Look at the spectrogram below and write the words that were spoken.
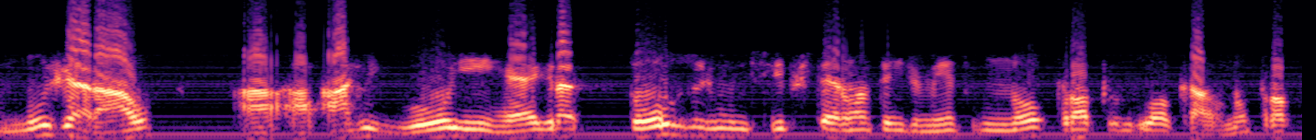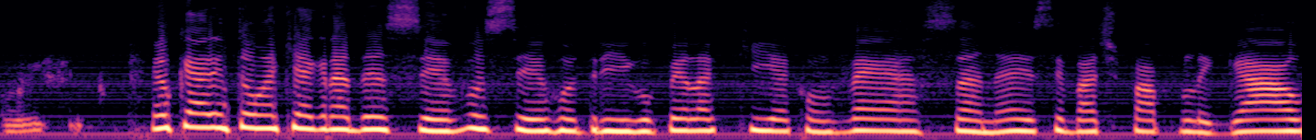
no geral, a, a, a rigor e em regra, todos os municípios terão atendimento no próprio local, no próprio município. Eu quero então aqui agradecer você, Rodrigo, pela aqui a conversa, né, esse bate-papo legal.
